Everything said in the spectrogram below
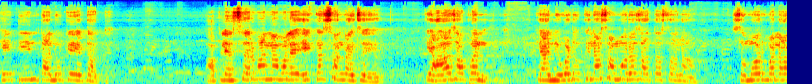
हे तीन तालुके येतात. आपल्या सर्वांना मला एकच सांगायचं आहे की आज आपण ह्या निवडणुकीला सामोरं जात असताना समोर मला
